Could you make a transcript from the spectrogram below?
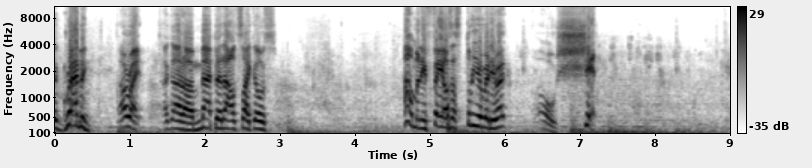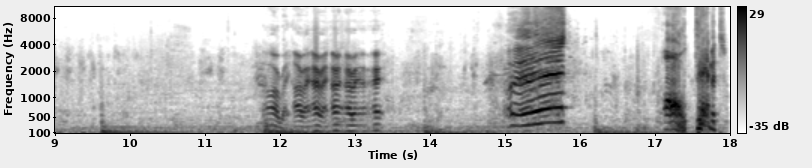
the grabbing. All right, I gotta map it out, psychos. How many fails? That's three already, right? Oh shit! All right, all right, all right, all right, all right, all right. Eh! Oh, damn it!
